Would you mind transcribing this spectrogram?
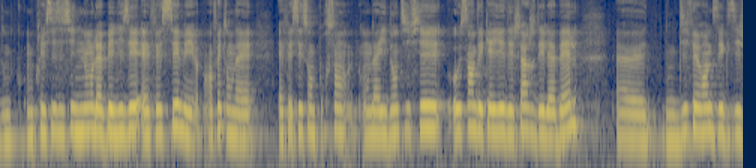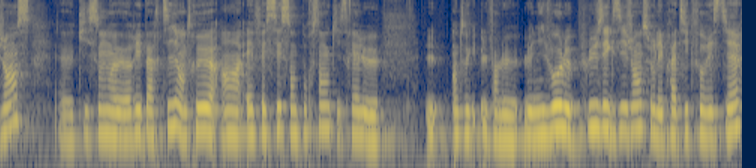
donc on précise ici non labellisés FSC, mais en fait on a FSC 100%, on a identifié au sein des cahiers des charges des labels donc différentes exigences qui sont réparties entre un FSC 100% qui serait le, niveau le plus exigeant sur les pratiques forestières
